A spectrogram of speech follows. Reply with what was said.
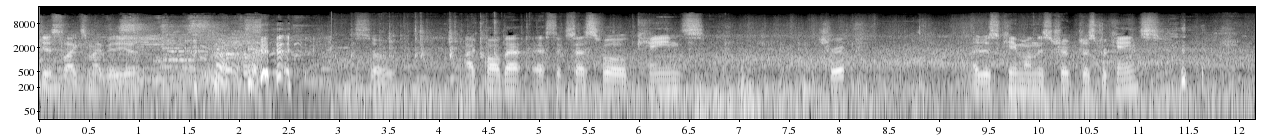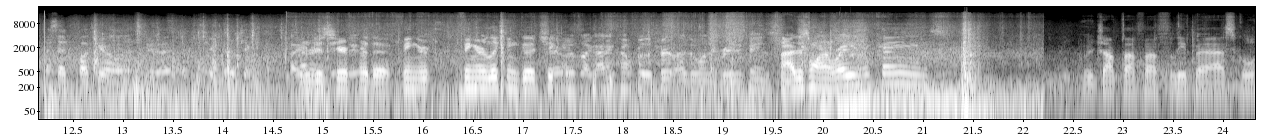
dislikes my video. So i call that a successful canes trip. I just came on this trip just for canes. I said, fuck your lunch, dude. I- I'm just here for the chicken. Oh, you i'm just here for the finger finger licking good It chicken. was like, I didn't come for the trip, I just wanted Raising Canes. i just want to raise the canes. We dropped off uh, felipe at school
